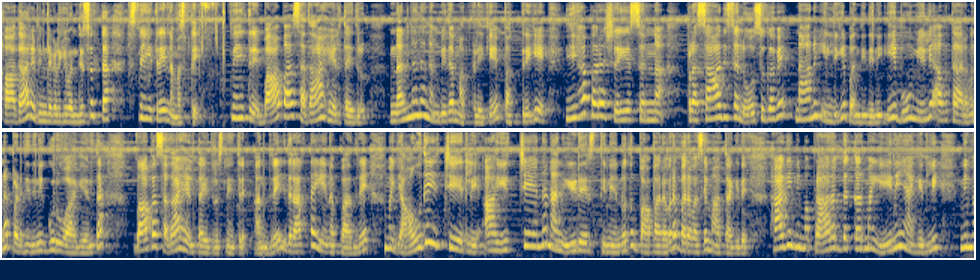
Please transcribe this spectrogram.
ಪಾದಾರವಿಂದಗಳಿಗೆ ವಂದಿಸುತ್ತಾ ಸ್ನೇಹಿತರೆ, ನಮಸ್ತೆ. ಸ್ನೇಹಿತರೆ, ಬಾಬಾ ಸದಾ ಹೇಳ್ತಾ ಇದ್ರು, ನನ್ನನ್ನು ನಂಬಿದ ಮಕ್ಕಳಿಗೆ, ಭಕ್ತರಿಗೆ, ಇಹಪರ ಶ್ರೇಯಸ್ಸನ್ನು ಪ್ರಸಾದಿಸಲೋಸುಗವೇ ನಾನು ಇಲ್ಲಿಗೆ ಬಂದಿದ್ದೀನಿ. ಈ ಭೂಮಿಯಲ್ಲಿ ಅವತಾರವನ್ನು ಪಡೆದಿದ್ದೀನಿ ಗುರುವಾಗಿ ಅಂತ ಬಾಬಾ ಸದಾ ಹೇಳ್ತಾ ಇದ್ರು ಸ್ನೇಹಿತರೆ. ಅಂದರೆ ಇದರ ಅರ್ಥ ಏನಪ್ಪ ಅಂದರೆ ನಮ್ಮ ಯಾವುದೇ ಇಚ್ಛೆ ಇರಲಿ, ಆ ಇಚ್ಛೆಯನ್ನು ನಾನು ಈಡೇರಿಸ್ತೀನಿ ಅನ್ನೋದು ಬಾಬಾರವರ ಭರವಸೆ ಮಾತಾಗಿದೆ. ಹಾಗೆ ನಿಮ್ಮ ಪ್ರಾರಬ್ಧ ಕರ್ಮ ಏನೇ ಆಗಿರಲಿ, ನಿಮ್ಮ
